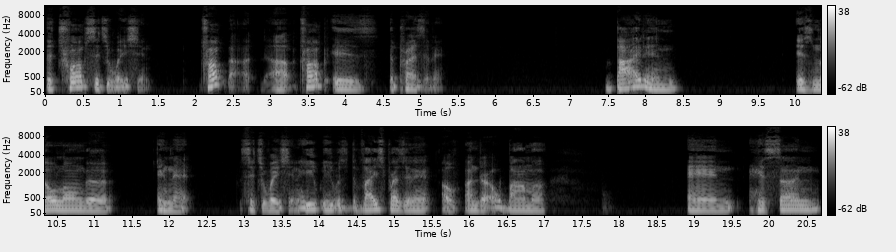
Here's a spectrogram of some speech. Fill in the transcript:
the Trump situation, Trump, uh, uh, Trump is the president. Biden is no longer in that situation. He he was the vice president of under Obama, and his son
